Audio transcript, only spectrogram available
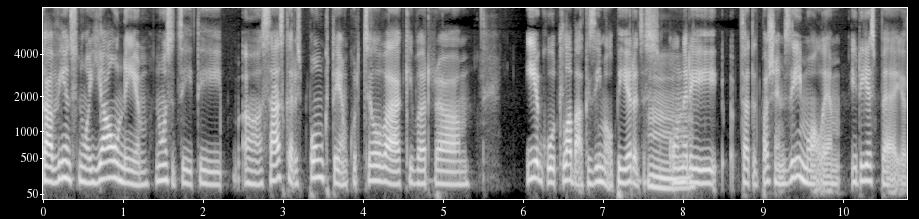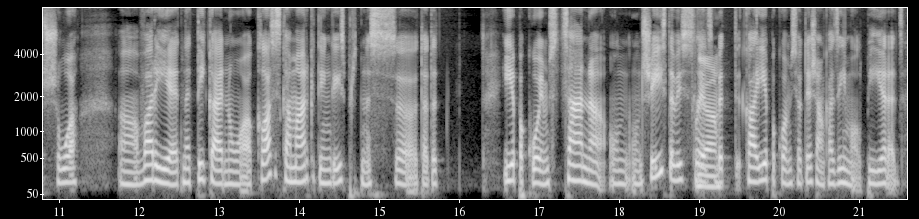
kā viens no jauniem nosacītī uh, saskares punktiem, kur cilvēki var uh, iegūt labākas zīmola pieredzes. Mm. Un arī tātad pašiem zīmoliem ir iespēja ar šo uh, variēt ne tikai no klasiskā mārketinga izpratnes, uh, tātad iepakojums, cena un, un šīs visas lietas, Jā. bet kā iepakojums jau tiešām kā zīmola pieredze.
